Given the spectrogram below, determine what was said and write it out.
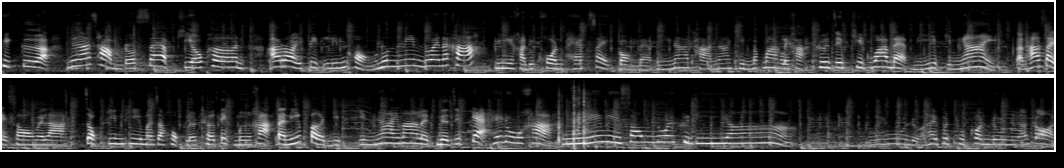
พริกเกลือ เนื้อฉ่ำรสแซ่บเคี้ยวเพลิน อร่อยติดลิ้นของนุ่นนิ่นด้วยนะคะ นี่ค่ะทุกคนแพ็คใส่กล่องแบบนี้น่าทานน่ากินมากๆเลยค่ะ คือจิ๊บคิดว่าแบบนี้หยิบกินง่าย แต่ถ้าใส่ซองเวลาจกกินทีมันจะหกเลอะเทอะติดมือค่ะ แต่นี่เปิดหยิบกินง่ายมากเลย เดี๋ยวจิ๊บแกะให้ดูค่ะ อุ้ยมีส้มด้วยคือดีอะ เดี๋ยวให้ทุกคนดูเนื้อก่อน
